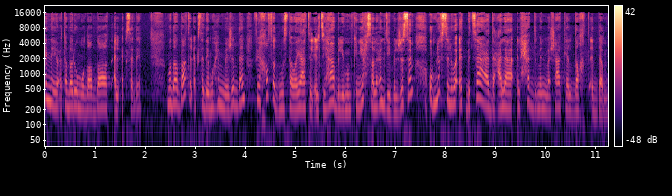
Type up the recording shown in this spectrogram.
هن يعتبروا مضادات الأكسدة. مضادات الأكسدة مهمة جدا في خفض مستويات الالتهاب اللي ممكن يحصل عندي بالجسم وبنفس الوقت بتساعد على الحد من مشاكل ضغط الدم.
